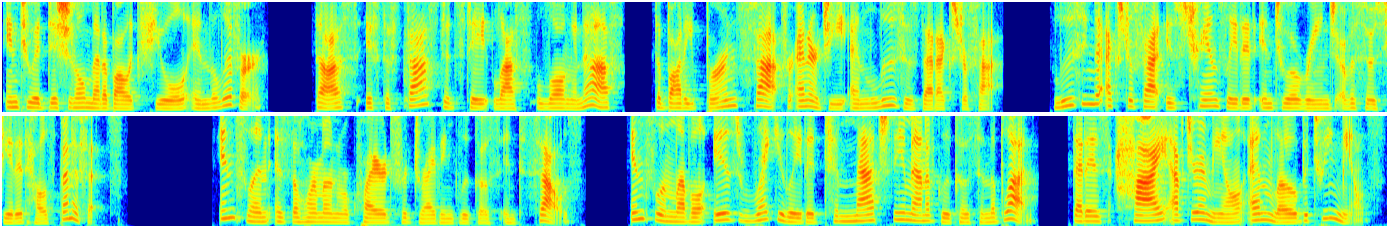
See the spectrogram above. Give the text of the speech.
into additional metabolic fuel in the liver. Thus, if the fasted state lasts long enough, the body burns fat for energy and loses that extra fat. Losing the extra fat is translated into a range of associated health benefits. Insulin is the hormone required for driving glucose into cells. Insulin level is regulated to match the amount of glucose in the blood, that is, high after a meal and low between meals.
